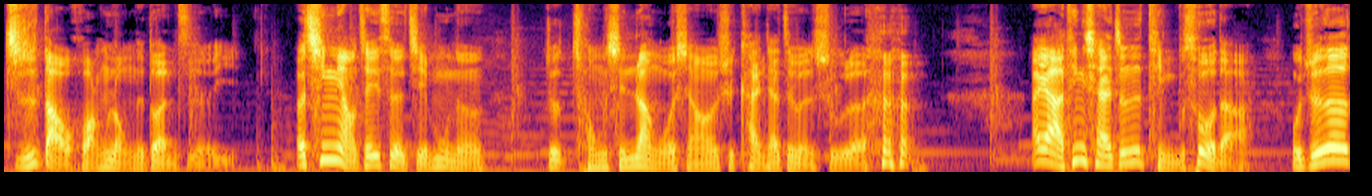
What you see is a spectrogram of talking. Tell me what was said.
直捣黄龙的段子而已。而青鸟这一次的节目呢，就重新让我想要去看一下这本书了。哎呀，听起来真是挺不错的。我觉得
